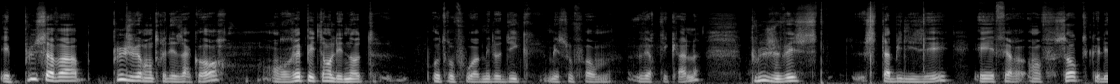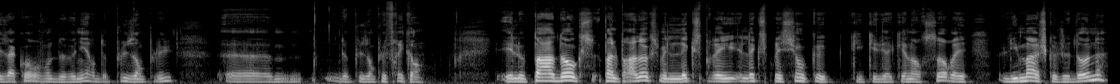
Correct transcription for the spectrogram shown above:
Et plus ça va, plus je vais rentrer des accords en répétant les notes autrefois mélodique mais sous forme verticale, plus je vais stabiliser et faire en sorte que les accords vont devenir de plus en plus, euh, de plus en plus fréquents. Et le paradoxe, pas le paradoxe, mais l'expression qui, qui, en ressort et l'image que je donne,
